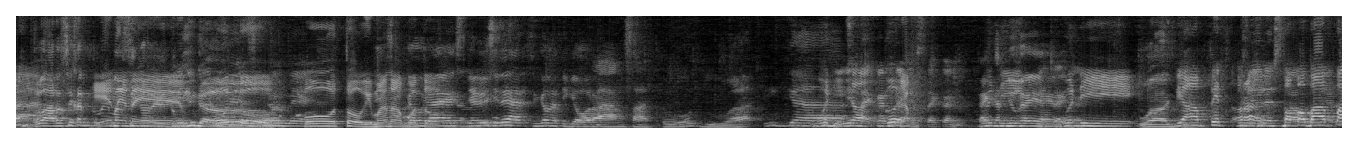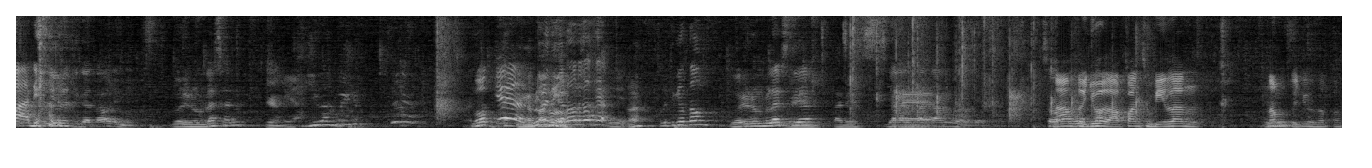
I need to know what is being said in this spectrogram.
Lu harusnya kan lu emang single ready to nih, mingle. foto, foto gimana foto? guys. Jadi di sini single ada tiga orang. Satu, dua, tiga. Gue di Ini gue Taken di juga ya. gue di di update orang bapak-bapak dia. Udah 3 tahun ini. 2016 kan? Iya. Gila gue inget. Gokil. Lu udah tahun tiga lo? tahun kan ya? Hah? Udah tiga tahun. 2016 dia. Tadi Jangan kata gue aja. Enam, tujuh, delapan, sembilan, enam, tujuh, delapan.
